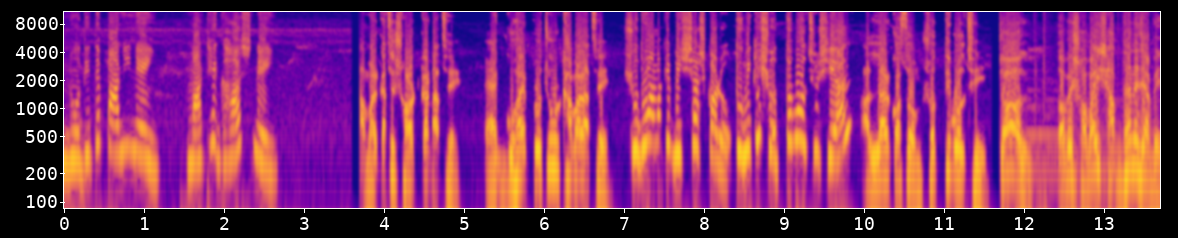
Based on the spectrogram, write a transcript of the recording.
নদীতে পানি নেই মাঠে ঘাস নেই। আমার কাছে শর্টকাট আছে এক গুহায় প্রচুর খাবার আছে। শুধু আমাকে বিশ্বাস করো তুমি কি সত্য বলছো শিয়াল? আল্লাহর কসম সত্যি বলছি। চল তবে সবাই সাবধানে যাবে।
